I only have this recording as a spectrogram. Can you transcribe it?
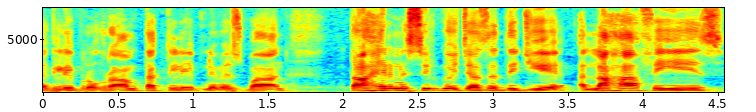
अगले प्रोग्राम तक के लिए अपने मेज़बान ताहिर नसीर को इजाज़त दीजिए। अल्लाह हाफिज़।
